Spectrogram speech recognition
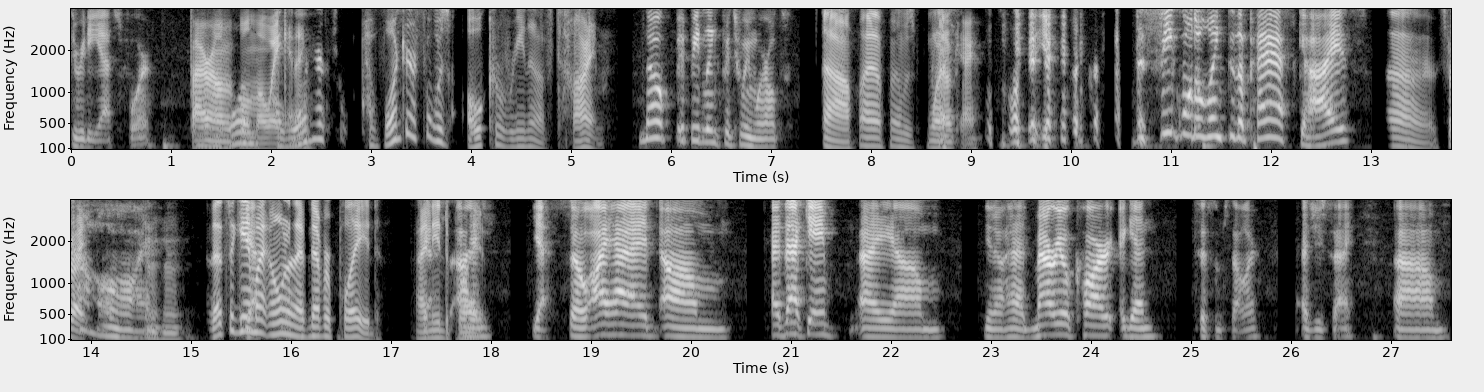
3DS for. Fire I Emblem wonder- Awakening. I wonder, if, I wonder if it was Ocarina of Time. Nope, it'd be Link Between Worlds. Oh, well, it was one. Okay. the- The sequel to Link to the Past, guys. Oh, that's right. Come on. hmm That's a game I own and I've never played. I need to play I- it. Yes. So I had um had that game. I um you know had Mario Kart again, system seller, as you say. Um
